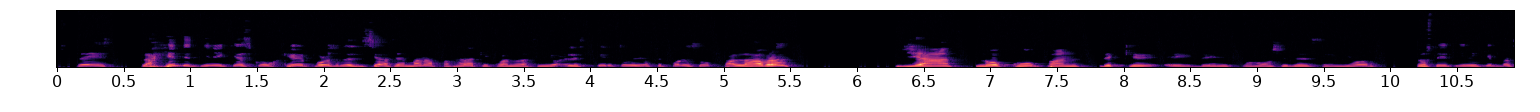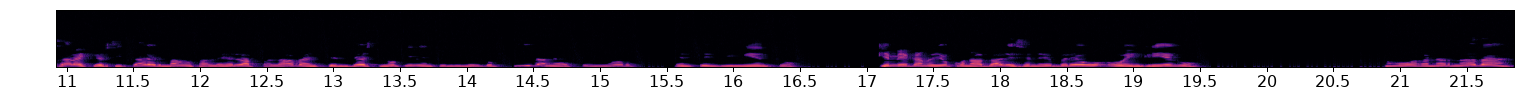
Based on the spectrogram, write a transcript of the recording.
Ustedes, la gente tiene que escoger, por eso les decía la semana pasada que cuando el Espíritu de Dios se pone su palabra, ya no ocupan de que, ven y conoce del Señor. Ustedes tienen que empezar a ejercitar, hermanos, a leer la palabra, a entender. Si no tienen entendimiento, pídanle al Señor entendimiento. ¿Qué me gano yo con hablarles en hebreo o en griego? No me voy a ganar nada.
